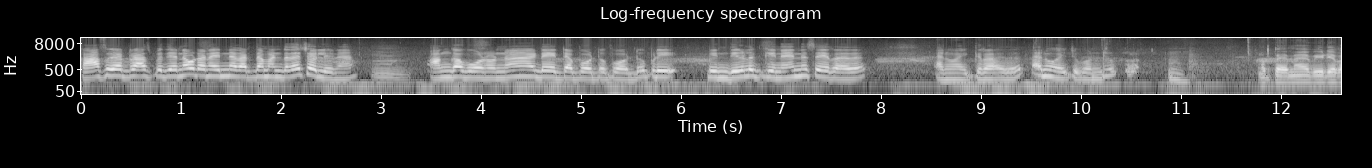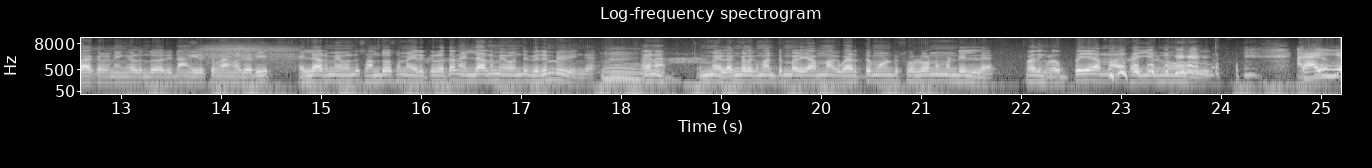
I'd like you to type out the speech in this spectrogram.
காசு கட்டுற ஆஸ்பத்திரின்னா உடனே என்ன வருத்தம்ன்றதை சொல்லினேன். ம். அங்கே போனோன்னா டேட்டை போட்டு போட்டு இப்படி பிந்தி இழுக்கினேன் என்ன செய்கிறது அனுபவிக்கிறது அனுபவிச்சு கொண்டு இருக்கிறோம் ம். எப்பயுமே வீடியோ பார்க்குற நீங்கள் வந்து சரி நாங்கள் இருக்கிறாங்க சரி எல்லாருமே வந்து சந்தோஷமாக இருக்கிறது தான் எல்லாருமே வந்து விரும்புவீங்க. ஏன்னா உண்மையில் எங்களுக்கு மட்டும்படி அம்மாவுக்கு வருத்தம் ஒன்று சொல்லணும் இல்லை. பார்த்தீங்களா இப்பயே அம்மா கையில் கைய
